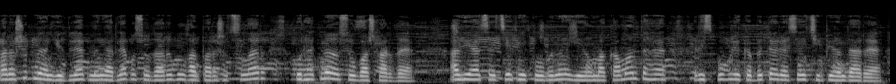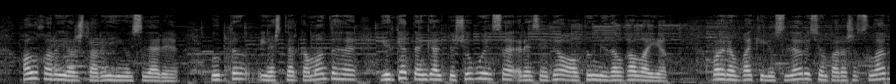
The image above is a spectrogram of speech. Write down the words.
Парашют белән йөзләп, меңәрләп осудары булган парашютчылар күрһәтмә осу башкарды. Авиация техник клубының йыелма командаһы республика бөтә Рәсәй чемпиондары, халыкара ярышлары еңүчеләре. Клубның яшьтәр командаһы ергә тәңгәл төшү буенча Рәсәйдә алтын медалга лаек. Байрамга килүчеләр өчен парашютчылар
